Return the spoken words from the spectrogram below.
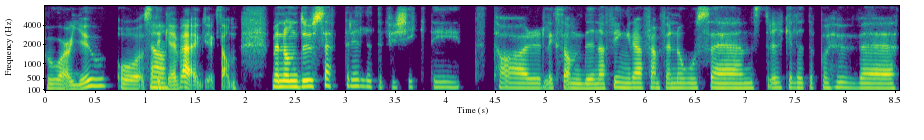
who are you? och sticka ja. iväg. Liksom. Men om du sätter dig lite försiktigt, tar liksom dina fingrar framför nosen, stryker lite på huvudet,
